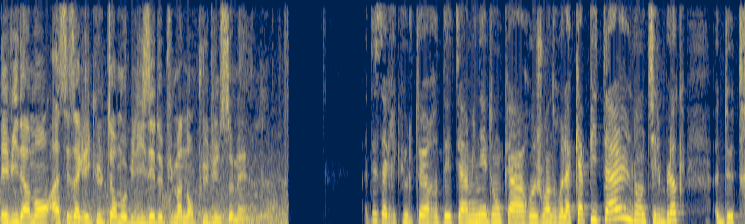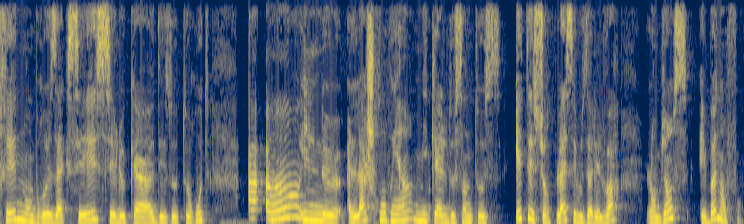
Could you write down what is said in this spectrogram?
évidemment à ces agriculteurs mobilisés depuis maintenant plus d'une semaine. Des agriculteurs déterminés donc à rejoindre la capitale dont ils bloquent de très nombreux accès. C'est le cas des autoroutes A1. Ils ne lâcheront rien. Michael Dos Santos était sur place et vous allez le voir, l'ambiance est bonne enfant.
